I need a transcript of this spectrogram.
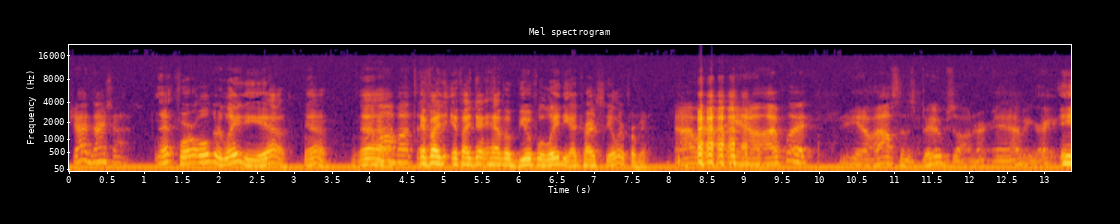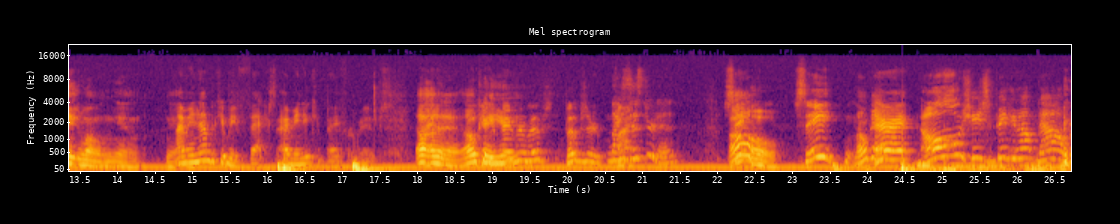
She had a nice ass. Yeah, for an older lady, yeah, yeah. I'm Uh, all about that. If I if I didn't have a beautiful lady, I'd try to steal her from you. I would, you know, I put, you know, Allison's boobs on her, and that'd be great. He, well, yeah, yeah. I mean, them can be fixed. I mean, you can pay for boobs. Uh, uh, Can okay. you, You, pay for boobs? Boobs are My fine. sister did. See? oh, See? All okay. right. Oh, she's speaking up now. now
